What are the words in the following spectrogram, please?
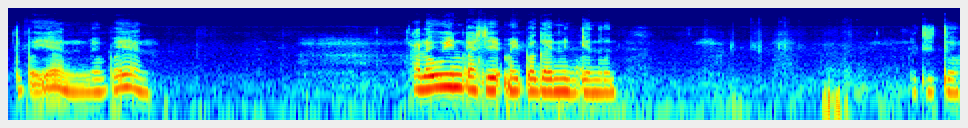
Ito pa yan. Ano pa yan? Halloween kasi may paganig ganun. Dito.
